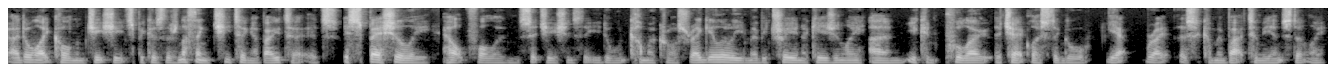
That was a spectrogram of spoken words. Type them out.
I don't like calling them cheat sheets because there's nothing cheating about it. It's especially helpful in situations that you don't come across regularly, maybe train occasionally, and you can pull out the checklist and go, yeah, right, this is coming back to me instantly.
